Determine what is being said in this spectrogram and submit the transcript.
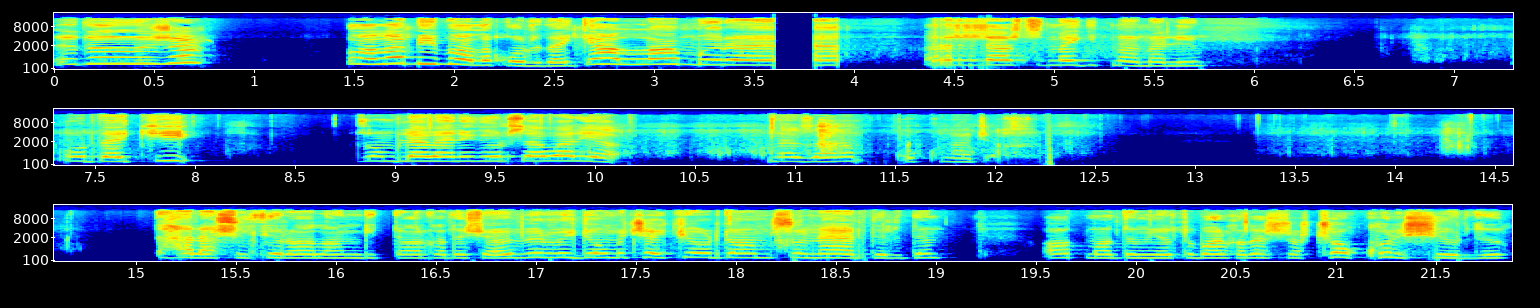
Evet arkadaşlar. Valla bir balık orada. Gel lan buraya. Arkadaşlar aslında gitmemeliyim. Oradaki zombiler beni görse var ya mezarım okunacak. Hala şükür alan gitti arkadaşlar. Öbür videomu çekiyordum sona erdirdim. Atmadım YouTube arkadaşlar. Çok konuşuyordu.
